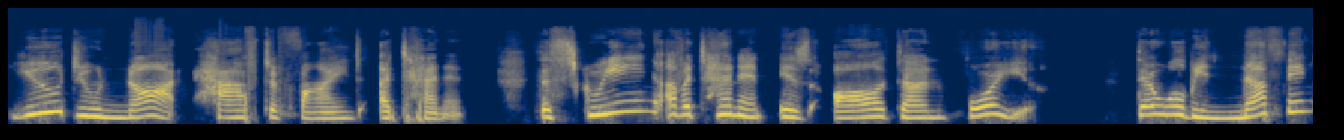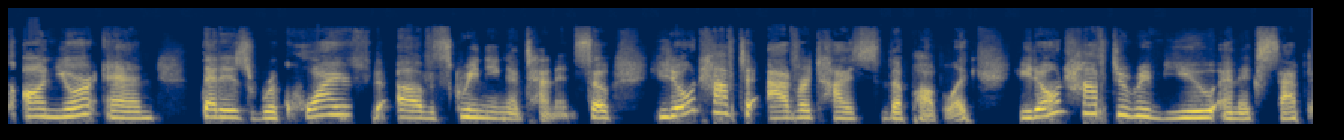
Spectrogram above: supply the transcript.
you do not have to find a tenant. The screening of a tenant is all done for you. There will be nothing on your end that is required of screening a tenant. So you don't have to advertise to the public. You don't have to review and accept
